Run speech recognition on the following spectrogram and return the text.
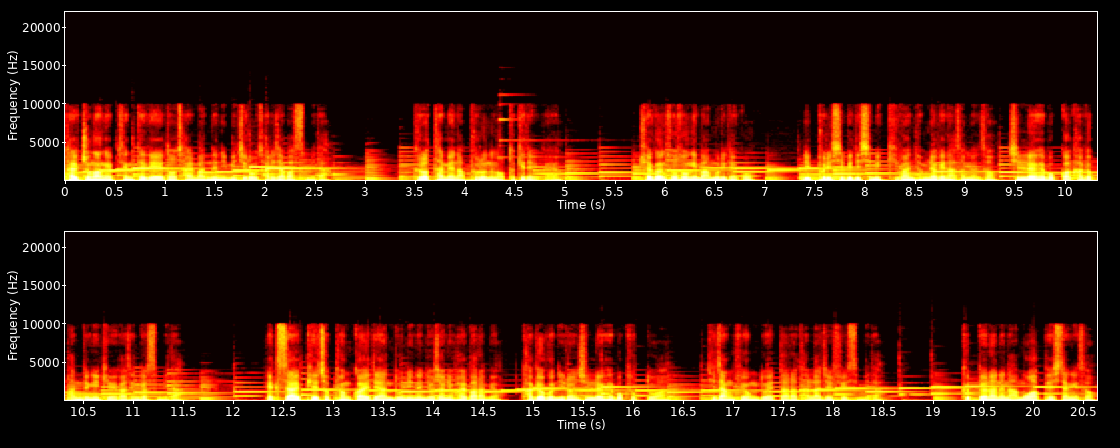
탈중앙 앱 생태계에 더 잘 맞는 이미지로 자리 잡았습니다. 그렇다면 앞으로는 어떻게 될까요? 최근 소송이 마무리되고 리플이 CBDC 및 기관 협력에 나서면서 신뢰 회복과 가격 반등의 기회가 생겼습니다. XRP의 첫 평가에 대한 논의는 여전히 활발하며 가격은 이런 신뢰 회복 속도와 시장 수용도에 따라 달라질 수 있습니다. 급변하는 암호화폐 시장에서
